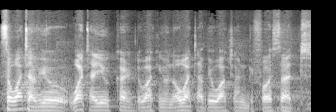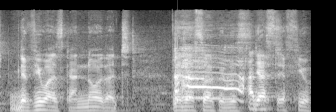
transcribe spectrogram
So what have you? What are you currently working on, or what have you worked on before, so that the viewers can know that? Let us work with a this. Just a few.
